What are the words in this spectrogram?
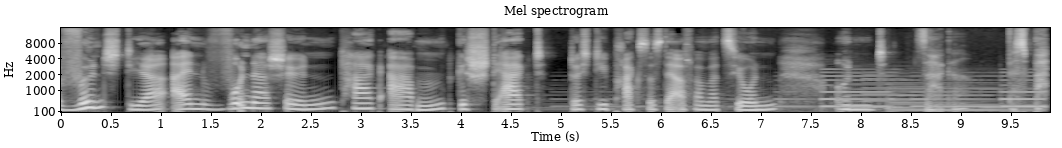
wünsche dir einen wunderschönen Tagabend, gestärkt durch die Praxis der Affirmationen und sage bis bald.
